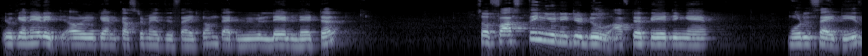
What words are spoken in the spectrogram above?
you can edit or you can customize the site home that we will learn later so first thing you need to do after creating a Moodle site is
